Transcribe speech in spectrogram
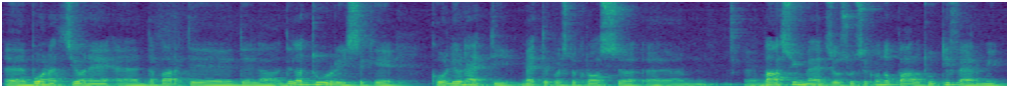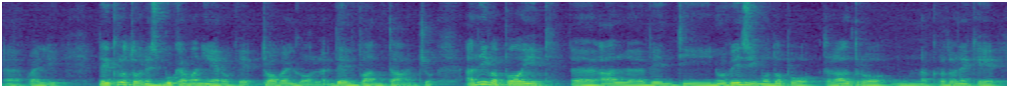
eh, buona azione eh, da parte della, della Turris che con Leonetti mette questo cross ehm, eh, basso in mezzo sul secondo palo, tutti fermi, eh, quelli del Crotone, sbuca Maniero che trova il gol del vantaggio. Arriva poi eh, al ventinovesimo, dopo tra l'altro un Crotone che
